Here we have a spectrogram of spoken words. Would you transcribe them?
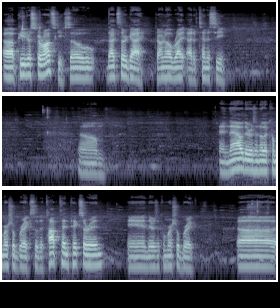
uh, Peter Skoronski. So that's their guy, Darnell Wright out of Tennessee. Um, and now there's another commercial break. So the top 10 picks are in, and there's a commercial break. Uh,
